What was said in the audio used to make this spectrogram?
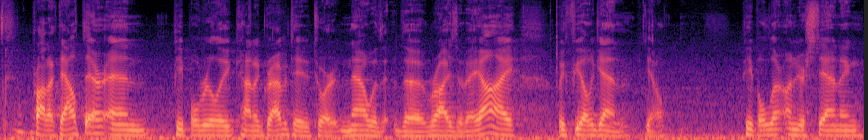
mm-hmm. product out there, and people really kind of gravitated toward it. Now with the rise of AI, we feel again, you know, people are understanding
